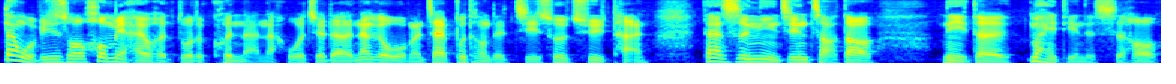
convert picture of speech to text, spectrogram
但我必须说，后面还有很多的困难呢。我觉得那个我们在不同的级数去谈。但是你已经找到你的卖点的时候，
